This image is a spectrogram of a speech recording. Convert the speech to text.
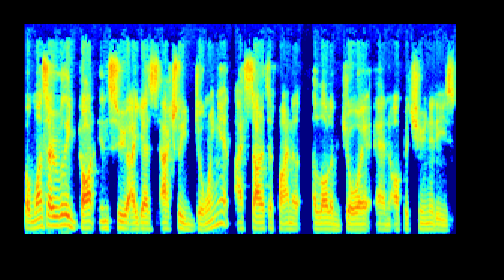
but once I really got into, I guess, actually doing it, I started to find a, a lot of joy and opportunities.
